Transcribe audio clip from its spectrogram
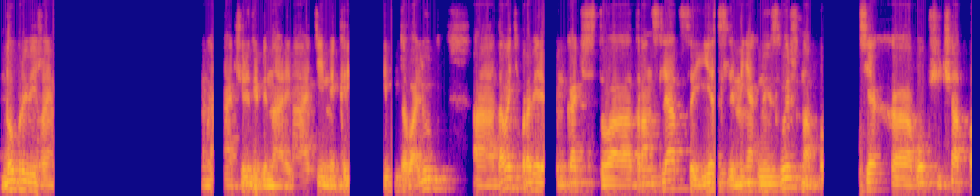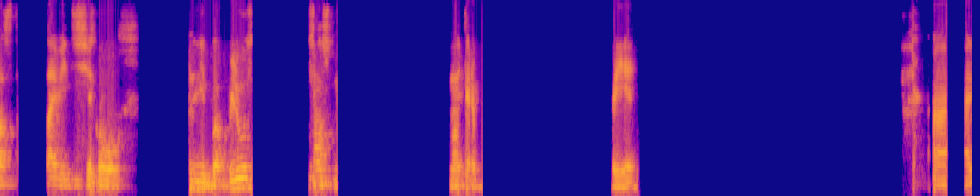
Добрый вечер, очередной вебинаре о теме криптовалют. А, давайте проверим качество трансляции. Если меня не слышно, всех а, в общий чат поставить либо плюс, мероприятие. А, в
